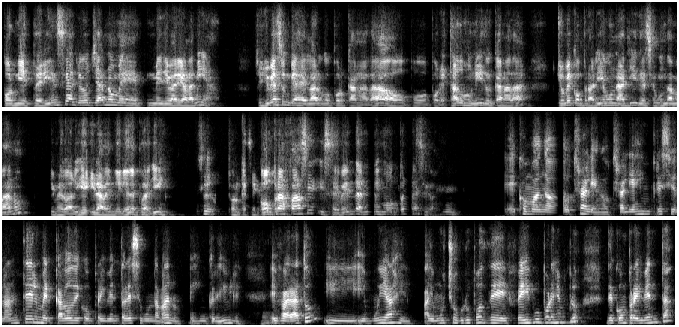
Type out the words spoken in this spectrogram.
por mi experiencia, yo ya no me, me llevaría la mía. Si yo hubiese un viaje largo por Canadá o por, Estados Unidos y Canadá, yo me compraría una allí de segunda mano y me lo haría y la vendería después allí. Sí. Porque se compra fácil y se vende al mismo precio. Es como en Australia. En Australia es impresionante el mercado de compra y venta de segunda mano. Es increíble. Es barato y, es muy ágil. Hay muchos grupos de Facebook, por ejemplo, de compra y venta,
